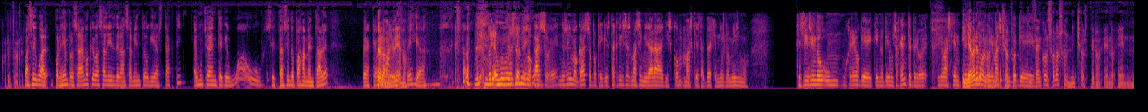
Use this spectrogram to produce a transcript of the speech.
correcto, correcto. Pasa igual, por ejemplo, sabemos que va a salir de lanzamiento Gears Tactics. Hay mucha gente que, wow, se está haciendo pajas mentales, pero es que Pero la mayoría no. estrategia. Claro, Hombre, no es el mismo caso, ¿eh? No es el mismo caso, porque X Tactics es más similar a XCOM más que estrategia, no es lo mismo. Que sigue siendo un, un género que, que no tiene mucha gente, pero eh, tiene más gente. Y ya veremos los tiene más nichos, gente porque que- quizá en consolas son nichos, pero en, en,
